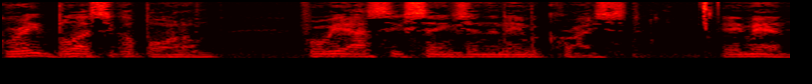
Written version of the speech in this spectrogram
great blessing upon them. For we ask these things in the name of Christ. Amen.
